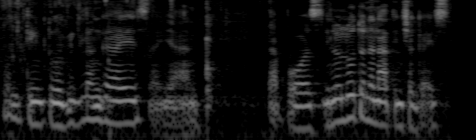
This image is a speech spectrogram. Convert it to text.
Konting tubig lang, guys. Ayan. Tapos, iluluto na natin siya, guys.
